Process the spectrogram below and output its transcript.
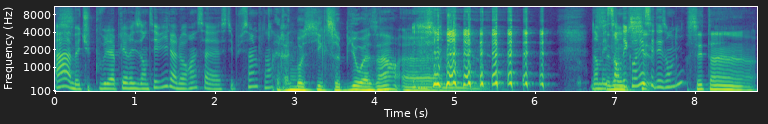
Ah, bah tu pouvais l'appeler Resident Evil alors, hein, c'était plus simple. hein. Rainbow Six Biohazard, euh, non, mais sans donc- déconner, c'est- des zombies c'est un...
